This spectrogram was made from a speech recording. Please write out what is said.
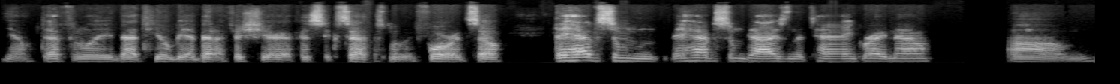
you know, definitely that team will be a beneficiary of his success moving forward. So they have some they have some guys in the tank right now. Um,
